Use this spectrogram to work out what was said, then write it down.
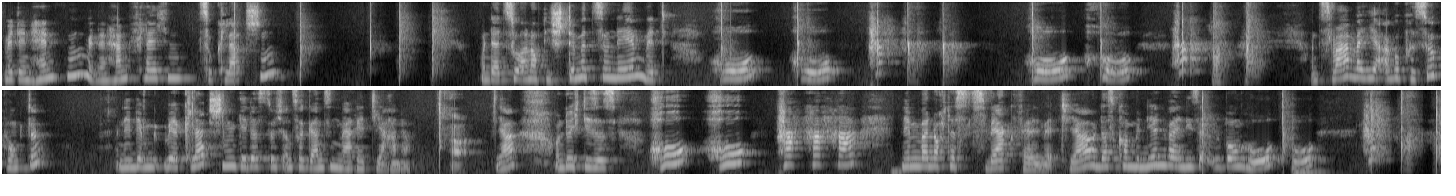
mit den Händen, mit den Handflächen zu klatschen und dazu auch noch die Stimme zu nehmen mit ho, ho, ha, ha, ha. Ho, ho, ha, ha, ha. Und zwar haben wir hier Akupressurpunkte und indem wir klatschen, geht das durch unsere ganzen Meridiane. Ah. Ja? Und durch dieses Ho, Ho, Ha, Ha, Ha nehmen wir noch das Zwergfell mit. Ja? Und das kombinieren wir in dieser Übung Ho, Ho, Ha, Ha, Ha.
